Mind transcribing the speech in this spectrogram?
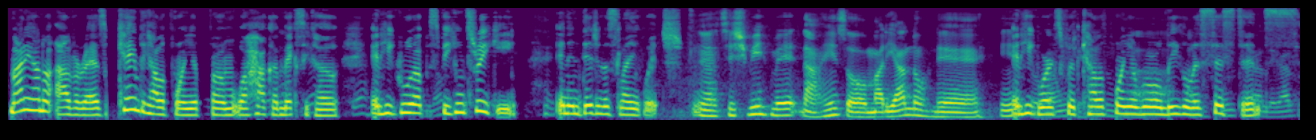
Mariano Alvarez came to California from Oaxaca, Mexico, and he grew up speaking Triqui, an indigenous language. And he works with California Rural Legal Assistance.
